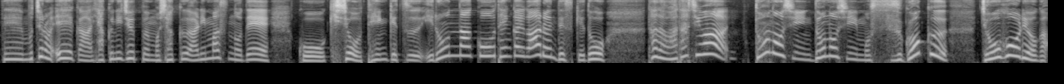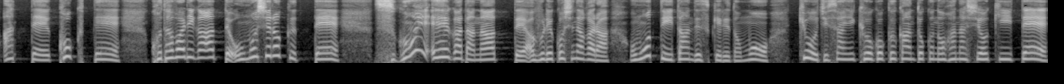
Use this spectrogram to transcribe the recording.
で、もちろん映画120分も尺ありますので、こう、起承転結、いろんなこう展開があるんですけど、ただ私はどのシーンどのシーンもすごく情報量があって濃くてこだわりがあって面白くってすごい映画だなってアフレコしながら思っていたんですけれども今日実際に京極監督のお話を聞いて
